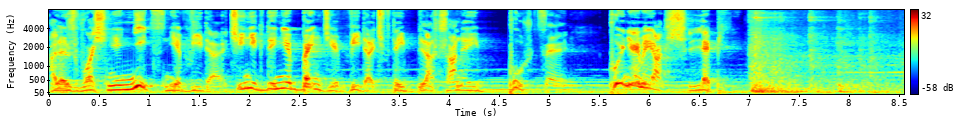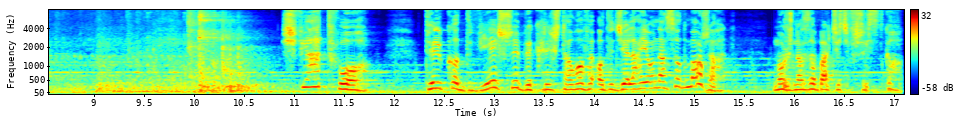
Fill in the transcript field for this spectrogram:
Ależ właśnie nic nie widać i nigdy nie będzie widać w tej blaszanej puszce. Płyniemy jak ślepi. Światło! Tylko dwie szyby kryształowe oddzielają nas od morza. Można zobaczyć wszystko.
